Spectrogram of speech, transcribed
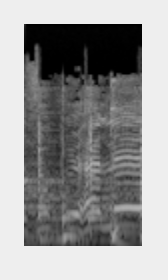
नाजुक है ले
